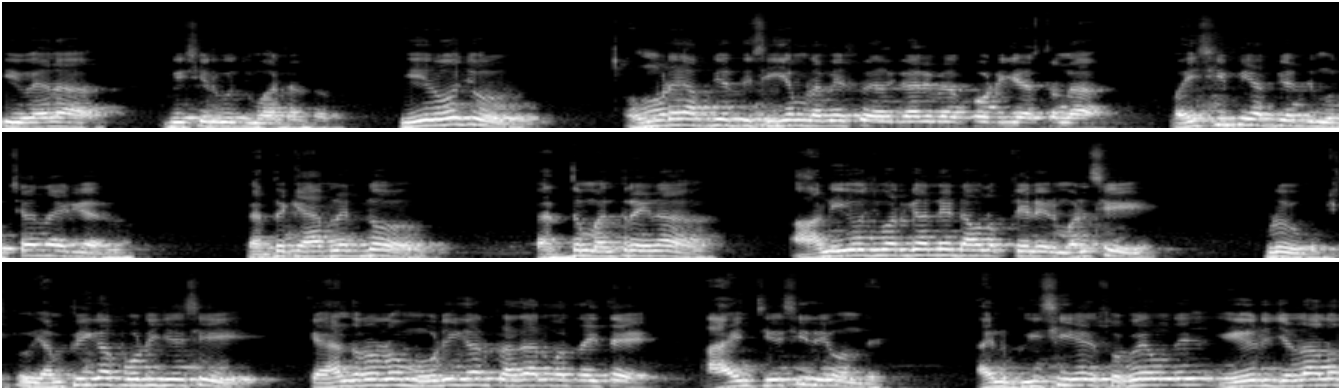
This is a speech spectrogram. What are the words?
ఈవేళ బీసీల గురించి మాట్లాడతారు. ఈరోజు ఉమ్మడి అభ్యర్థి సీఎం రమేష్ గారి మీద పోటీ చేస్తున్న వైసీపీ అభ్యర్థి ముత్యాల నాయుడు గారు పెద్ద క్యాబినెట్లో పెద్ద మంత్రి అయినా ఆ నియోజకవర్గాన్నే డెవలప్ చేయలేని మనిషి. ఇప్పుడు ఎంపీగా పోటీ చేసి కేంద్రంలో మోడీ గారు ప్రధానమంత్రి అయితే ఆయన చేసేది ఉంది ఆయన బీసీఏ సుఖమే ఉంది. ఏడు జిల్లాల్లో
